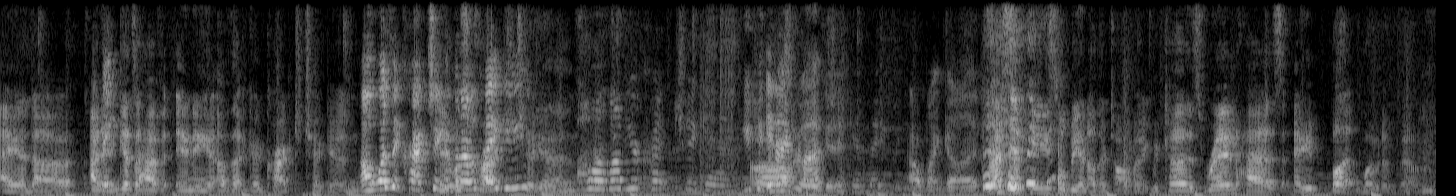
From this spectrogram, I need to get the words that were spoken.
And uh, I didn't get to have any of that good cracked chicken. oh, was it cracked chicken it that was I was cracked making? chicken. Oh, I love your cracked chicken. You Oh. can It crack really my good. chicken, baby. Oh my god. Recipes will be another topic because Ren has a buttload of them.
